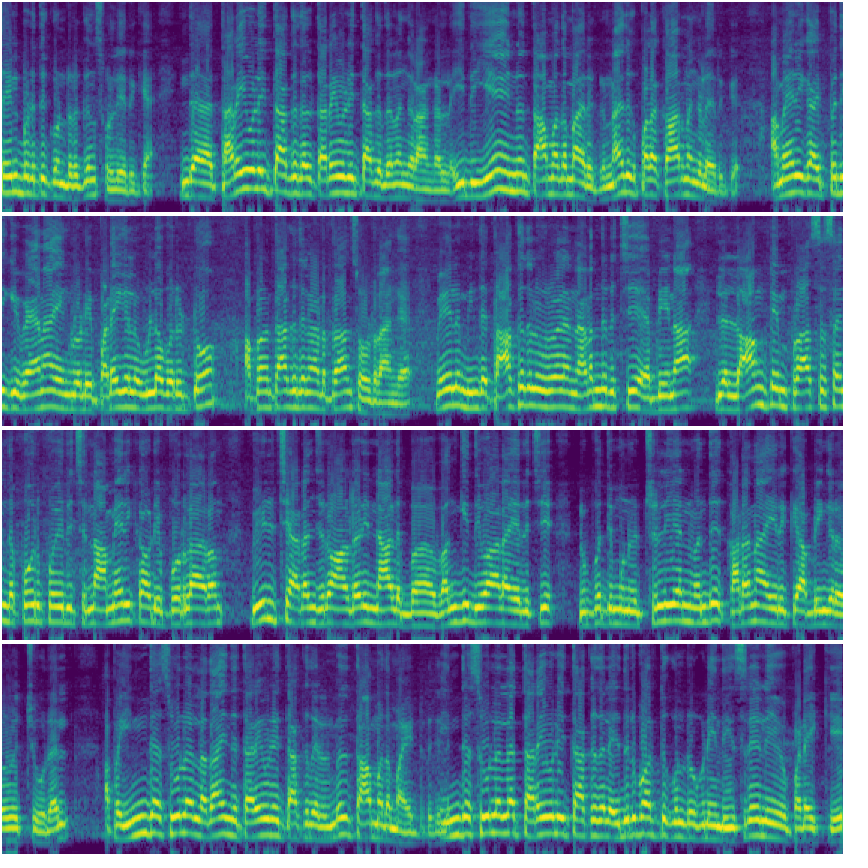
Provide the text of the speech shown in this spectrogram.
செயல்படுத்தி கொண்டிருக்குன்னு சொல்லியிருக்கேன். இந்த தரைவழி தாக்குதல் தரைவழி தாக்குதலுங்கிறாங்கல்ல இது ஏன் இன்னும் தாமதமாக இருக்குன்னா இதுக்கு பல காரணங்கள் இருக்கு. அமெரிக்கா இப்போதைக்கு வேணாம் எங்களுடைய படைகள் உள்ள வரட்டும் அப்புறம் தாக்குதல் நடத்தலாம்னு சொல்கிறாங்க மேலும் இந்த தாக்குதல் ஒருவேளை நடந்துருச்சு அப்படின்னா இல்லை லாங் டைம் ப்ராசஸ் சக்ஸஸாக இந்த போர் போயிருச்சுன்னா அமெரிக்காவுடைய பொருளாதாரம் வீழ்ச்சி அடைஞ்சிரும். ஆல்ரெடி நாலு வங்கி திவாலாயிருச்சு. முப்பத்தி மூணு ட்ரில்லியன் வந்து கடனாக இருக்குது அப்படிங்கிற ஒரு சூழல். அப்போ இந்த சூழலில் தான் இந்த தரைவழி தாக்குதல் என்பது தாமதமாயிட்டு இருக்கு இந்த சூழலில் தரைவழி தாக்குதலை எதிர்பார்த்து கொண்டிருக்கக்கூடிய இந்த இஸ்ரேலிய படைக்கு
